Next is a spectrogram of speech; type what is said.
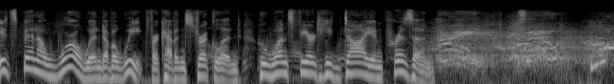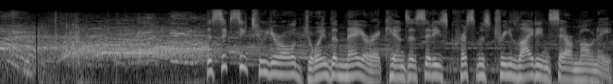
It's been a whirlwind of a week for Kevin Strickland, who once feared he'd die in prison. The 62 year old joined the mayor at Kansas City's Christmas tree lighting ceremony,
